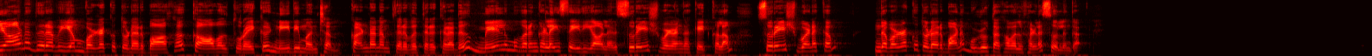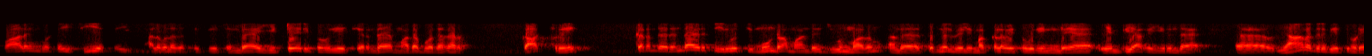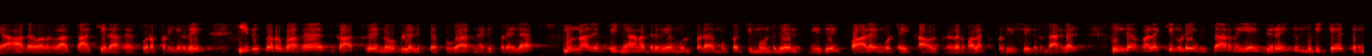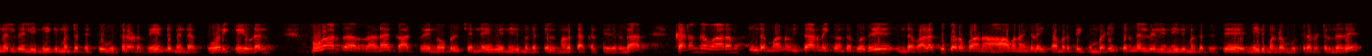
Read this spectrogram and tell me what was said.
ஞான திரவியம் வழக்கு தொடர்பாக காவல்துறைக்கு நீதிமன்றம் கண்டனம் தெரிவித்திருக்கிறது. மேலும் விவரங்களை செய்தியாளர் சுரேஷ் வழங்க கேட்கலாம். சுரேஷ் வணக்கம். இந்த வழக்கு தொடர்பான முழு தகவல்களை சொல்லுங்க. பாளையங்கோட்டை சிஎஸ்ஐ அலுவலகத்துக்கு சென்ற இட்டேரி பகுதியைச் சேர்ந்த மதபோதகர் காட்ஃப்ரே கடந்த இரண்டாயிரத்தி இருபத்தி மூன்றாம் ஆண்டு ஜூன் மாதம் அந்த திருநெல்வேலி மக்களவை தொகுதியினுடைய எம்பியாக இருந்த ஞான திரவியத்தினுடைய ஆதரவாளர்களால் தாக்கியதாக கூறப்படுகிறது. இது தொடர்பாக காட்ரே நோபல் அளித்த புகாரின் அடிப்படையில் முன்னாள் எம்பி ஞான திரவியம் உட்பட முப்பத்தி மூன்று பேருக்கு மீது பாளையங்கோட்டை காவல்துறையினர் வழக்கு பதிவு செய்திருந்தார்கள். இந்த வழக்கினுடைய விசாரணையை விரைந்து முடிக்க திருநெல்வேலி நீதிமன்றத்துக்கு உத்தரவிட வேண்டும் என்ற கோரிக்கையுடன் புகார்தாரரான காட்ரே நோபல் சென்னை உயர்நீதிமன்றத்தில் மனு தாக்கல் செய்திருந்தார். கடந்த வாரம் இந்த மனு விசாரணைக்கு வந்தபோது இந்த வழக்கு தொடர்பான ஆவணங்களை சமர்ப்பிக்கும்படி திருநெல்வேலி நீதிமன்றத்திற்கு நீதிமன்றம் உத்தரவிட்டிருந்தது.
